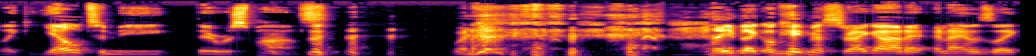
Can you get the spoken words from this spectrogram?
like yell to me their response. when they'd be like, "Okay, mm. Mister, I got it," and I was like,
